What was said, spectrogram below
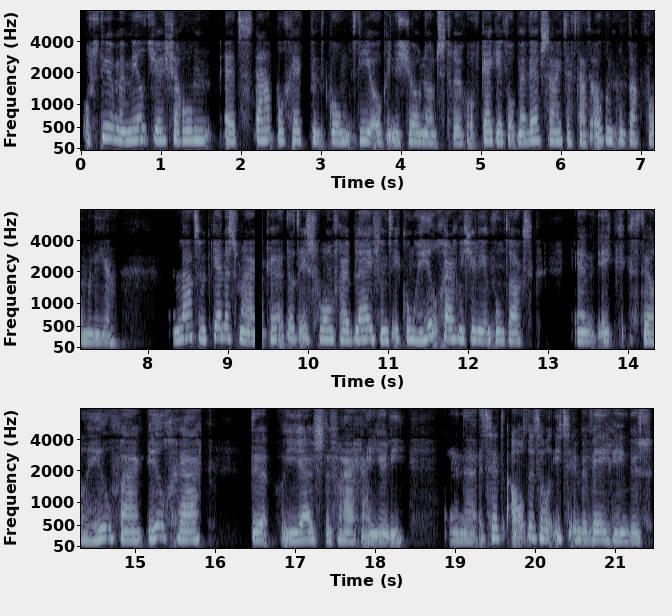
Of stuur me een mailtje, sharon.stapelgek.com. Zie je ook in de show notes terug. Of kijk even op mijn website, daar staat ook een contactformulier. En laten we kennis maken. Dat is gewoon vrijblijvend. Ik kom heel graag met jullie in contact. En ik stel heel vaak, heel graag de juiste vragen aan jullie. En uh, het zet altijd al iets in beweging. Dus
